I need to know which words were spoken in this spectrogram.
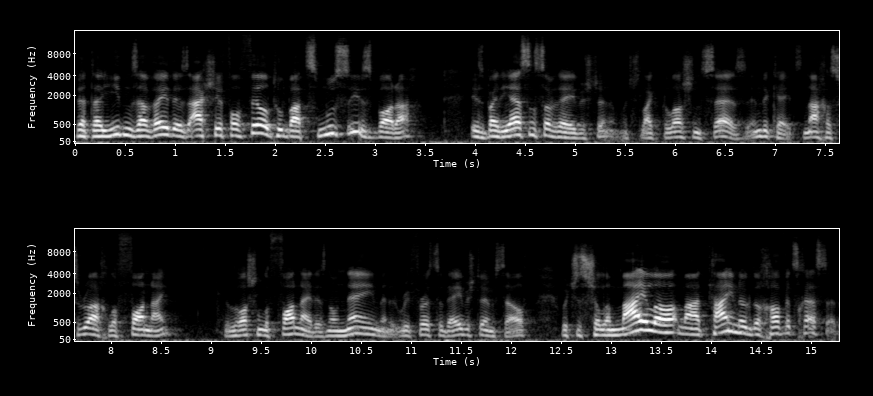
that the Yidden's Aveda is actually fulfilled, to batzmusi is barach, is by the essence of the Eibishter, which, like the Lashon says, indicates Nachas Ruach Lefonai. The Lashon Lefonai, there's no name, and it refers to the Eibishter himself, which is Shalamayla Ma'atainug the Chafetz Chesed,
